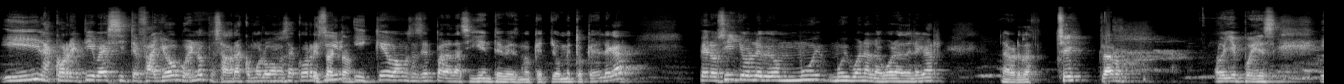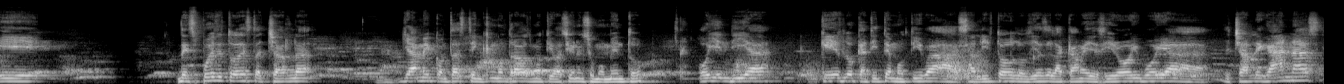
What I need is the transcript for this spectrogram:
Y la correctiva es si te falló, bueno, pues ahora cómo lo vamos a corregir Exacto. y qué vamos a hacer para la siguiente vez, ¿no? Que yo me toque delegar. Pero sí, yo le veo muy, muy buena labor a delegar, la verdad. Sí, claro. Oye, pues, eh, después de toda esta charla, ya me contaste en qué encontrabas motivación en su momento. Hoy en día, ¿qué es lo que a ti te motiva a salir todos los días de la cama y decir, hoy voy a echarle ganas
